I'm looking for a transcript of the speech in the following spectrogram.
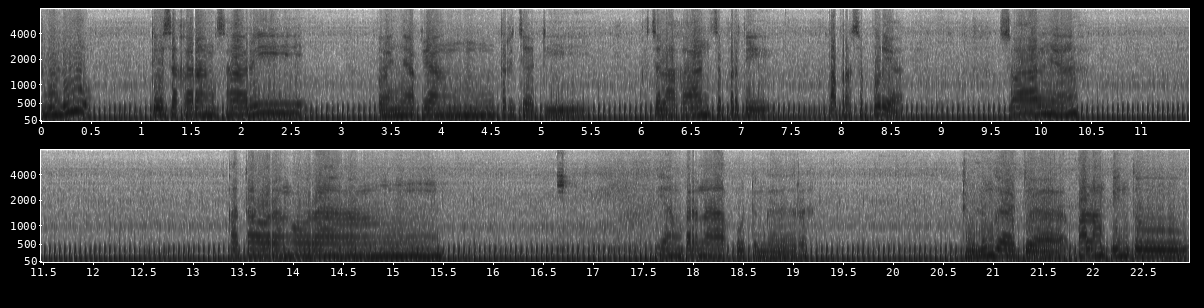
Dulu Desa Karangsari banyak yang terjadi kecelakaan seperti tabrak sepur ya. Soalnya kata orang-orang yang pernah aku dengar dulu nggak ada palang pintu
